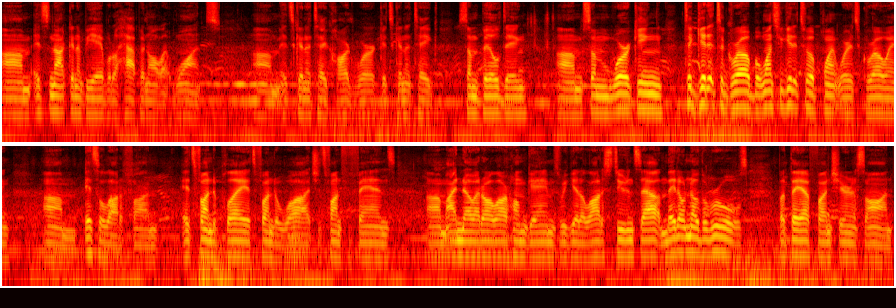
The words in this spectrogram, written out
Um, it's not going to be able to happen all at once. Um, it's going to take hard work. It's going to take some building, um, some working to get it to grow. But once you get it to a point where it's growing, um, it's a lot of fun. It's fun to play. It's fun to watch. It's fun for fans. Um, I know at all our home games we get a lot of students out and they don't know the rules, but they have fun cheering us on.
